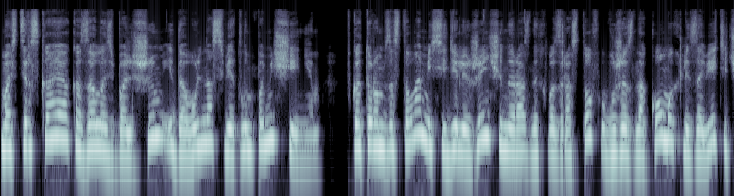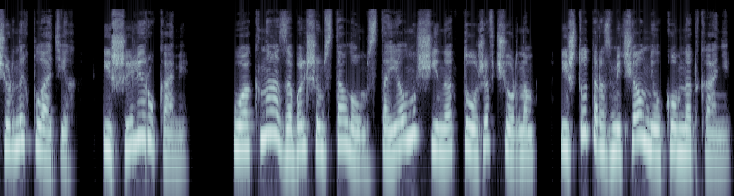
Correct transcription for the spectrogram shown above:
Мастерская оказалась большим и довольно светлым помещением, в котором за столами сидели женщины разных возрастов в уже знакомых Лизавете черных платьях и шили руками. У окна за большим столом стоял мужчина, тоже в черном, и что-то размечал мелком на ткани.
